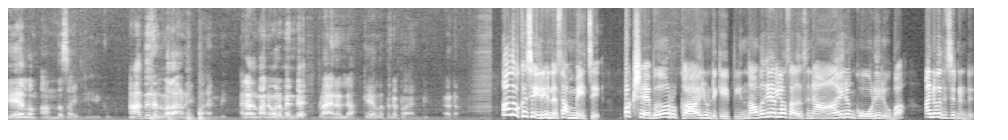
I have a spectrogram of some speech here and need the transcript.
കേരളം അന്തസ്സായിട്ട് ജീവിക്കും. അതിനുള്ളതാണ് ഈ പ്ലാൻ ബി അല്ലാതെ മനോരമന്റെ പ്ലാൻ അല്ല കേരളത്തിന്റെ പ്ലാൻ ബി കേട്ടോ. അതൊക്കെ ശരി തന്നെ സമ്മതിച്ച്. പക്ഷേ വേറൊരു കാര്യമുണ്ട് കെ പി. നവകേരള സദസ്സിന് ആയിരം കോടി രൂപ അനുവദിച്ചിട്ടുണ്ട്.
